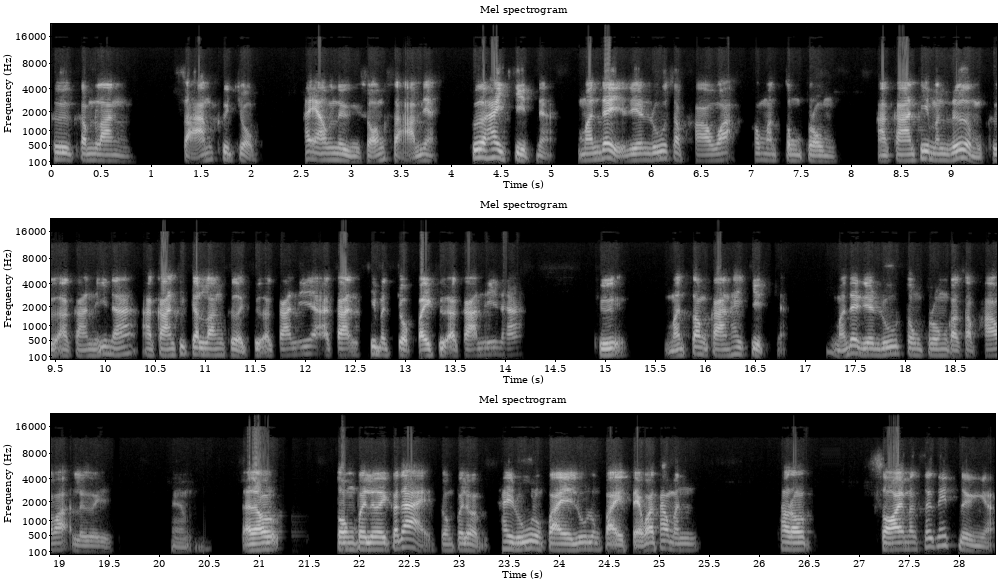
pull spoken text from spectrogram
คือกำลังสามคือจบ ให้เอาหนึ่งสองสามเนี่ย เพื่อให้จิตเนี่ย มันได้เรียนรู้สภาวะ ของมันตรงๆ อาการที่มันเริ่มคืออาการนี้นะ อาการที่กำลังเกิดคืออาการนี้อาการที่มันจบไปคืออาการนี้นะ คือมันต้องการให้จิตเนี่ย มันได้เรียนรู้ตรงๆกับสภาวะเลยแต่เราตรงไปเลยก็ได้ ตรงไปเลยแบบให้รู้ลงไป รู้ลงไป แต่ว่าถ้ามัน ถ้าเราซอยมันสักนิดหนึ่งอะ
